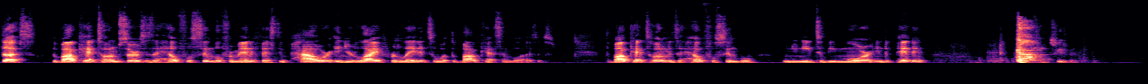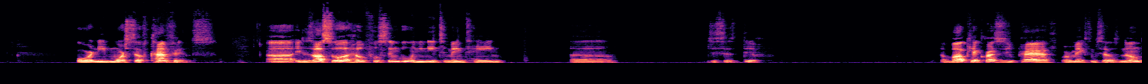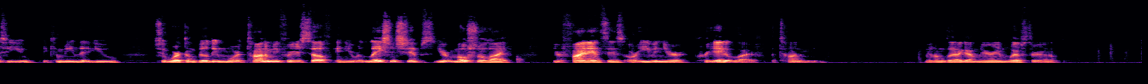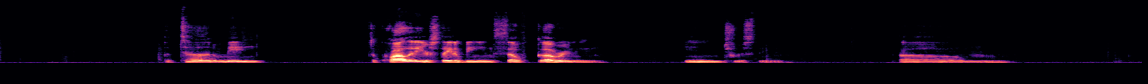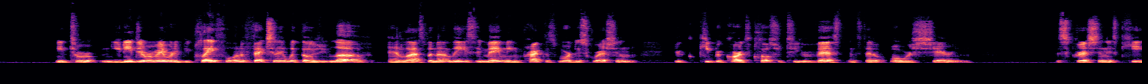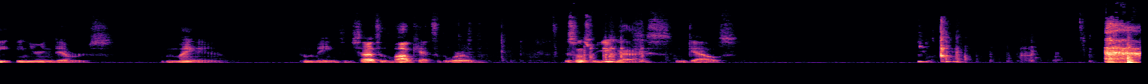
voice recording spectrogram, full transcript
Thus, the bobcat totem serves as a helpful symbol for manifesting power in your life related to what the bobcat symbolizes. The bobcat totem is a helpful symbol when you need to be more independent, excuse me, or need more self confidence. Uh, it is also a helpful symbol when you need to maintain, uh, just says diff. A bobcat crosses your path or makes themselves known to you. It can mean that you should work on building more autonomy for yourself in your relationships, your emotional life, your finances, or even your creative life. Autonomy. Man, I'm glad I got Merriam Webster out. Autonomy. The quality or state of being self governing. Interesting. Um, need to you need to remember to be playful and affectionate with those you love. And last but not least, it may mean practice more discretion. Your, keep your cards closer to your vest instead of oversharing. Discretion is key in your endeavors. Man, amazing. Shout out to the Bobcats of the world. This one's for you guys and gals. Ah.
